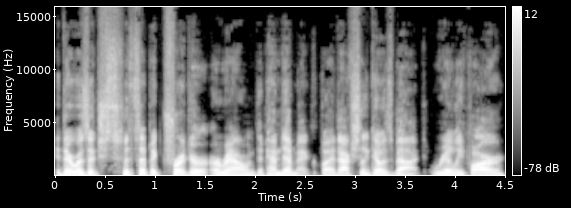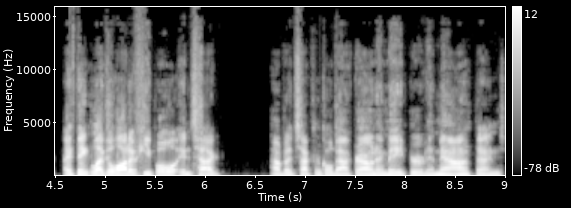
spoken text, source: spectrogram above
there was a specific trigger around the pandemic, but it actually goes back really far. I think like a lot of people in tech have a technical background and majored in math and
